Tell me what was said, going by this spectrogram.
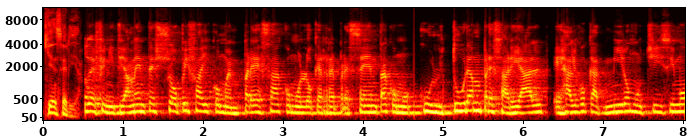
¿quién sería? Definitivamente Shopify como empresa, como lo que representa, como cultura empresarial, es algo que admiro muchísimo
